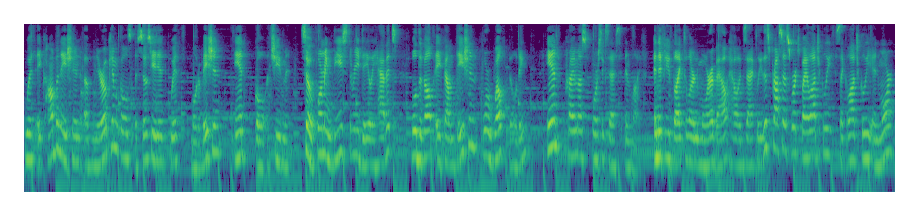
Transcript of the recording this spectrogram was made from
with a combination of neurochemicals associated with motivation and goal achievement. So, forming these three daily habits will develop a foundation for wealth building and prime us for success in life. And if you'd like to learn more about how exactly this process works biologically, psychologically, and more,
